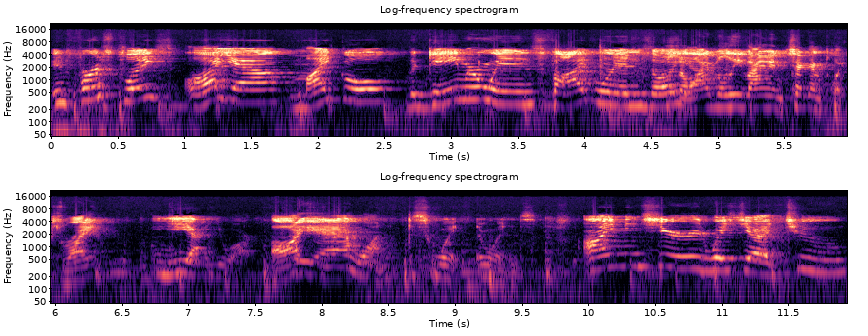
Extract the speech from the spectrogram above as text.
in first place, oh yeah, Michael, the gamer wins, five wins. Oh so yeah. I believe I'm in second place, right? yeah, you are. Oh yeah. I One this win, wins. I'm insured with uh, two.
